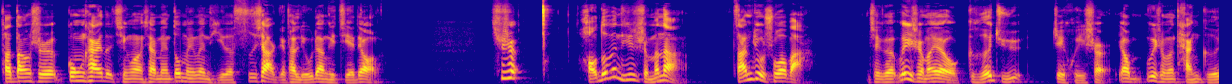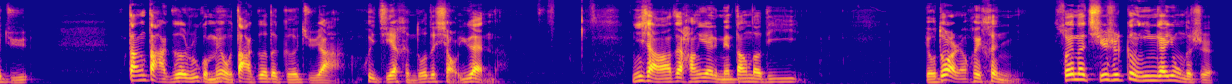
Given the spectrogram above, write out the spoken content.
他当时公开的情况下面都没问题的，私下给他流量给截掉了。其实好多问题是什么呢？咱们就说吧，这个为什么要有格局？这回事儿要为什么谈格局？当大哥如果没有大哥的格局啊，会结很多的小怨的。你想啊，在行业里面当到第一，有多少人会恨你？所以呢，其实更应该用的是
